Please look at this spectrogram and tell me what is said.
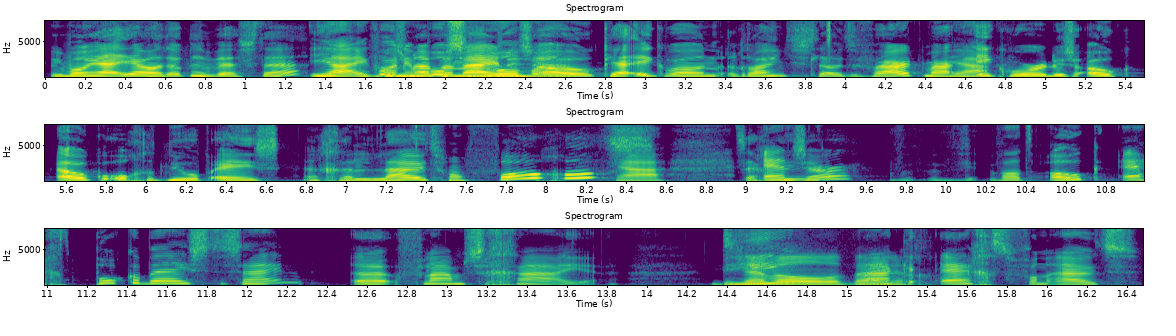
Woon jij, jij woont ook in West, hè? Ja, ik woon Volgens in mij Bos bij mij en dus Lommer. ook. Ja, ik woon randje Slotervaart, maar Ja. ik hoor dus ook elke ochtend nu opeens een geluid van vogels. Ja, is echt en- bizar. wat ook echt pokkenbeesten zijn, eh, Vlaamse gaaien. Die zijn wel weinig. maken echt vanuit,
